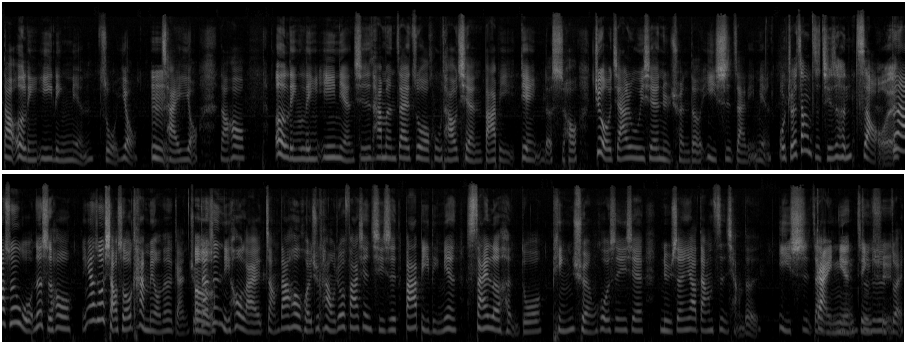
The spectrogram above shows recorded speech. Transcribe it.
到二零一零年左右才有，然后二零零一年其实他们在做胡桃钳芭比电影的时候就有加入一些女权的意识在里面。我觉得这样子其实很早哎。对啊，所以我那时候应该说小时候看没有那个感觉，但是你后来长大后回去看，我就发现其实芭比里面塞了很多平权或是一些女生要当自强的。意识在概念进去，对，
